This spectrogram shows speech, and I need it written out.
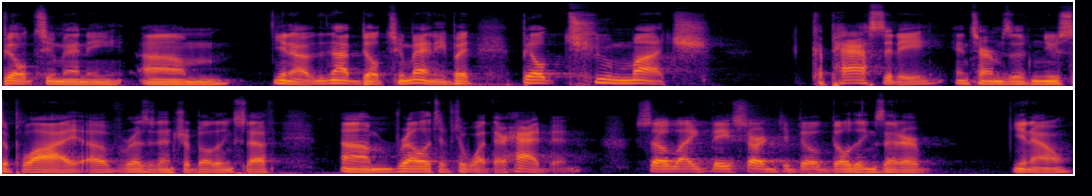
built too many, um, you know, not built too many, but built too much capacity in terms of new supply of residential building stuff um, relative to what there had been. So like they started to build buildings that are, you know,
